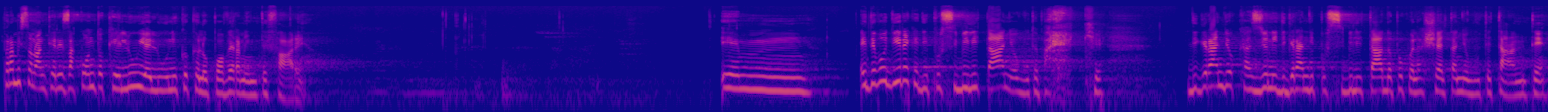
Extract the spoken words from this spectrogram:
Però mi sono anche resa conto che Lui è l'unico che lo può veramente fare. E, ehm, e devo dire che di possibilità ne ho avute parecchie, di grandi occasioni, di grandi possibilità, dopo quella scelta ne ho avute tante.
